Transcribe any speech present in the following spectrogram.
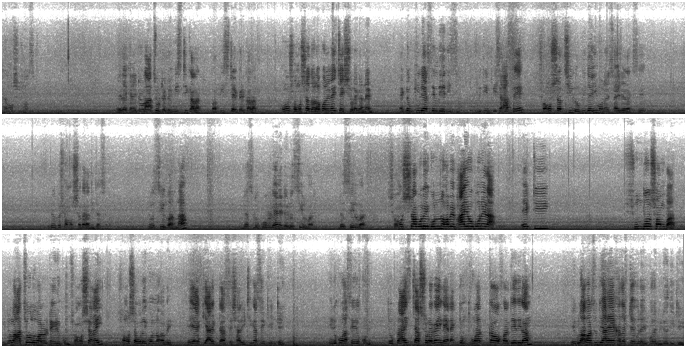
হ্যাঁ, এই দেখেন এটা হলো আঁচল টাইপের মিষ্টি কালার বা পিস টাইপের কালার। কোনো সমস্যা ধরা পড়ে নাই চারশো টাকা নেন। একদম ক্লিয়ার সেল দিয়ে দিছি। দুই তিন পিস আছে সমস্যা ছিল বিদায়ী মনে হয় সাইডে রাখছে। এটা তো সমস্যা দেখা দিতেছে না। সিলভার না? এটা ছিল গোল্ডেন এটা হলো সিলভার এটা সিলভার সমস্যা বলেই গণ্য হবে ভাই ও বোনেরা। একটি সুন্দর সংবাদ, এটা হলো আচল বারোটা এরকম, সমস্যা নাই, সমস্যা বলেই গণ্য হবে। এই একই আরেকটা আছে শাড়ি, ঠিক আছে? এই তিনটেই এরকম আছে, এরকমই। তো প্রাইস চারশো টাকাই নেন, একদম ধুমাক্কা অফার দিয়ে দিলাম। এগুলো আবার যদি আয় এক হাজার টাকা করে পরে ভিডিও দিতে।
